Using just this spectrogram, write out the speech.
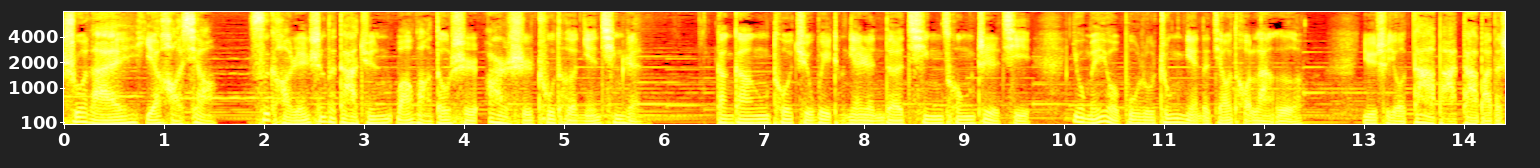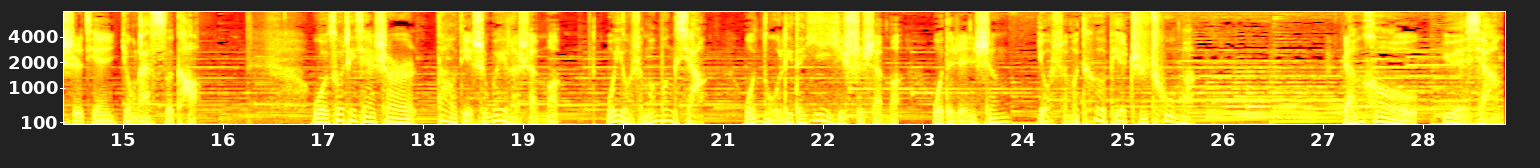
说来也好笑，思考人生的大军，往往都是二十出头的年轻人。刚刚脱去未成年人的青葱稚气，又没有步入中年的焦头烂额，于是有大把大把的时间用来思考：我做这件事儿到底是为了什么？我有什么梦想？我努力的意义是什么？我的人生有什么特别之处吗？然后越想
